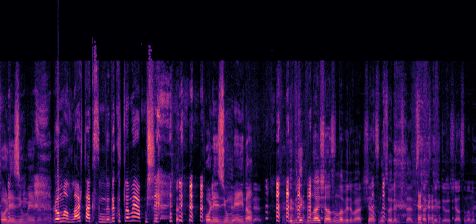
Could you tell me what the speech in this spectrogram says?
Kolezyum Meydanı. Romalılar Taksim'de de kutlama yapmış ya. Kolezyum Meydan. Aynen. Ve bir tek bundan Şansı'nın haberi var. Şansını söylemişler. Biz Taksim'e gidiyoruz Şansın Hanım.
